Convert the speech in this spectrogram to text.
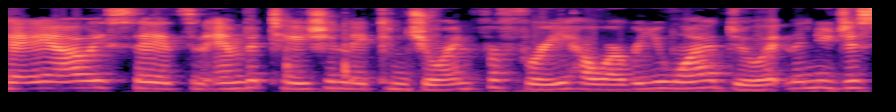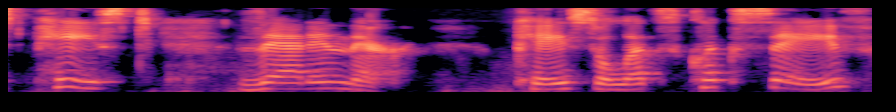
Okay, I always say it's an invitation. They can join for free, however you want to do it. And then you just paste that in there. Okay, so let's click Save.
